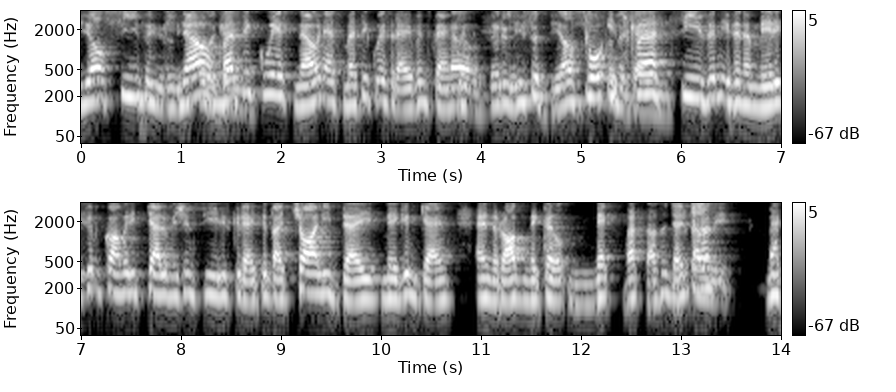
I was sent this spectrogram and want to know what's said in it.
DLC they released no, for the game. Mythic Quest, known as Mythic Quest Ravens Banquet. No, they released a DLC For for, its the game. first season is an American comedy television series created by Charlie Day, Megan Ganz, and Rob Michael Mc, what does it Jane pronounce? McElhenney.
